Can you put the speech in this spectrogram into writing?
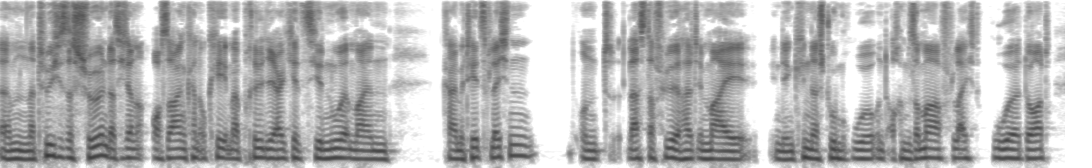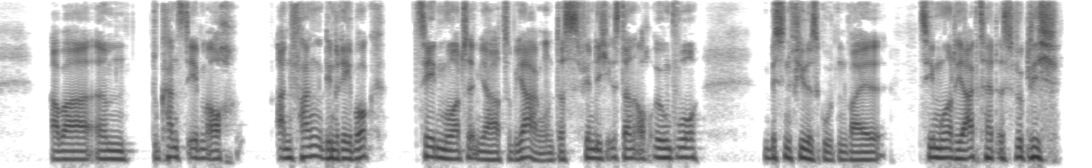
Ähm, natürlich ist es schön, dass ich dann auch sagen kann, okay, im April jage ich jetzt hier nur in meinen Kalamitätsflächen und lass dafür halt im Mai in den Kinderstuben Ruhe und auch im Sommer vielleicht Ruhe dort. Aber ähm, du kannst eben auch anfangen, den Rehbock zehn Monate im Jahr zu bejagen. Und das finde ich ist dann auch irgendwo ein bisschen vieles Guten, weil zehn Monate Jagdzeit ist wirklich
